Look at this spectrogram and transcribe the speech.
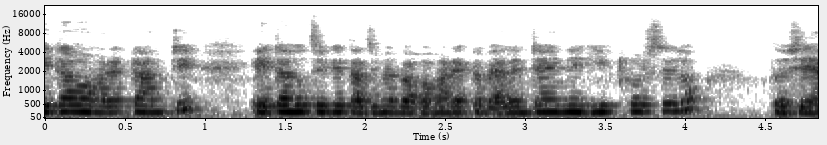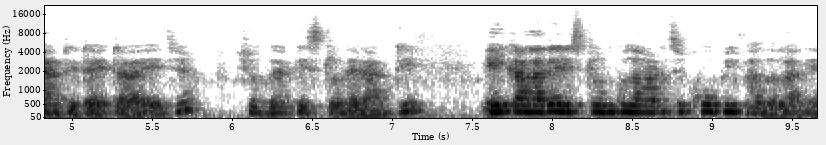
এটাও আমার একটা আংটি, এটা হচ্ছে কি তাজিমের বাবা আমার একটা ভ্যালেন্টাইনে গিফট করছিল, তো সেই আংটিটা এটা, এই যে, সুন্দর একটা স্টোনের আংটি। এই কালারের স্টোনগুলো আমার কাছে খুবই ভালো লাগে।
